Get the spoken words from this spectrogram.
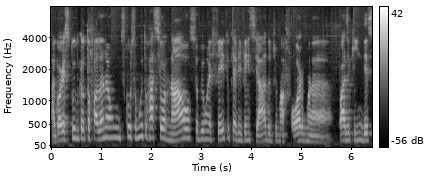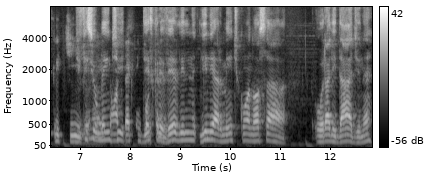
Agora, isso tudo que eu estou falando é um discurso muito racional sobre um efeito que é vivenciado de uma forma quase que indescritível. Né? Dificilmente né? é um descrever linearmente com a nossa oralidade, né?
